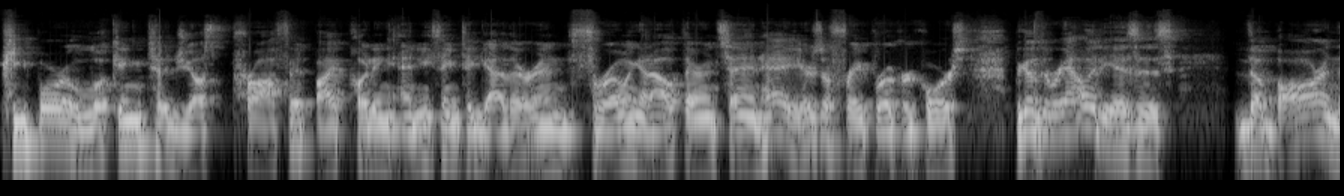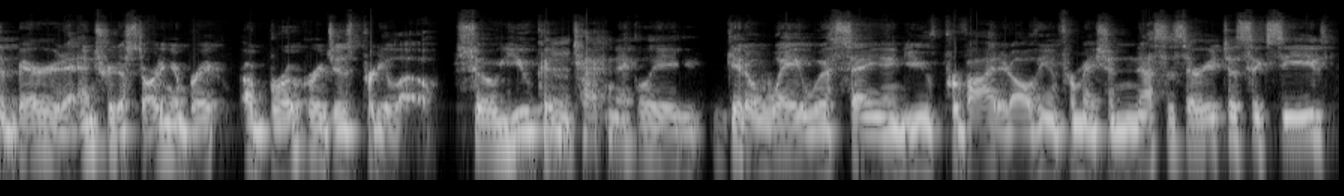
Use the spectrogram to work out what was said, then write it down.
people are looking to just profit by putting anything together and throwing it out there and saying, "Hey, here's a freight broker course." Because the reality is, is the bar and the barrier to entry to starting a, break, a brokerage is pretty low. So you could mm. technically get away with saying you've provided all the information necessary to succeed.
